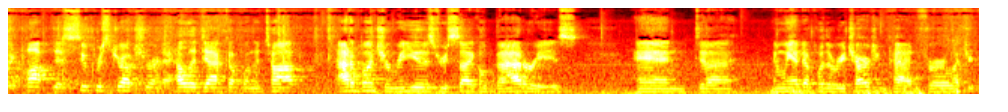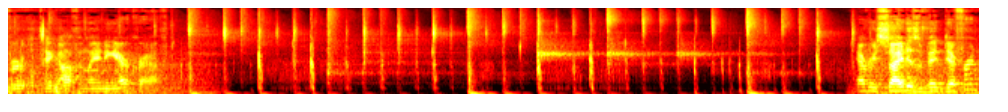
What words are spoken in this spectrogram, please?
We pop this superstructure and a helideck up on the top, add a bunch of reused, recycled batteries, and uh, and we end up with a recharging pad for electric vertical takeoff and landing aircraft. Every site is a bit different.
